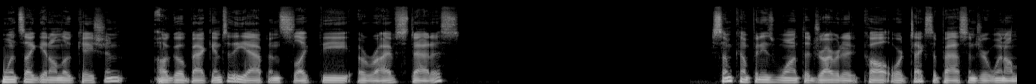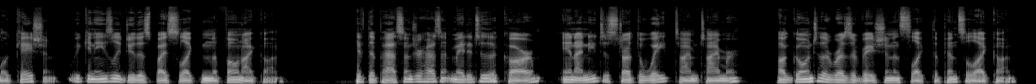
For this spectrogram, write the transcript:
Once I get on location, I'll go back into the app and select the arrive status. Some companies want the driver to call or text a passenger when on location. We can easily do this by selecting the phone icon. If the passenger hasn't made it to the car and I need to start the wait time timer, I'll go into the reservation and select the pencil icon.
